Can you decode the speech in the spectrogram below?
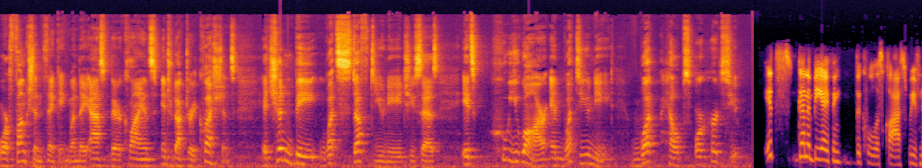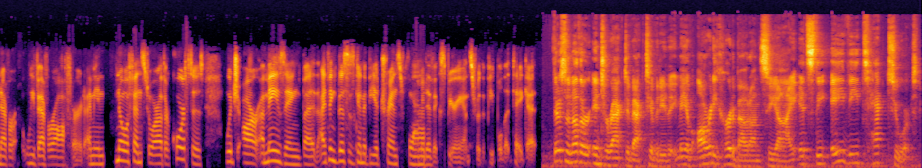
or function thinking when they ask their clients introductory questions. It shouldn't be, What stuff do you need? she says. It's who you are and what do you need? What helps or hurts you? It's going to be i think the coolest class we've never we've ever offered. I mean no offense to our other courses which are amazing but i think this is going to be a transformative experience for the people that take it. There's another interactive activity that you may have already heard about on ci it's the av tech tours.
